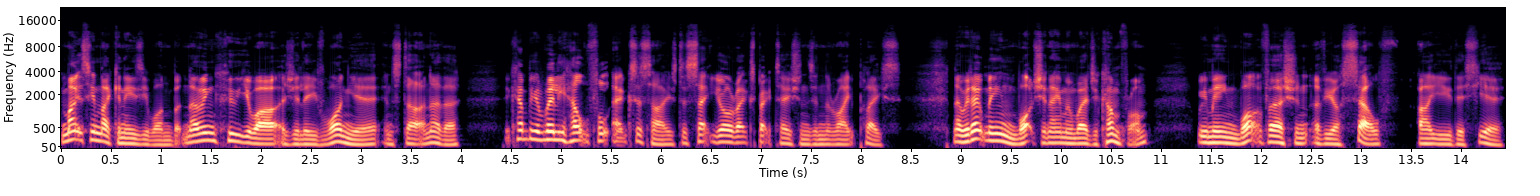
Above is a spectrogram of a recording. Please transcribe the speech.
It might seem like an easy one, but knowing who you are as you leave one year and start another, it can be a really helpful exercise to set your expectations in the right place. Now, we don't mean what's your name and where'd you come from. We mean what version of yourself are you this year?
